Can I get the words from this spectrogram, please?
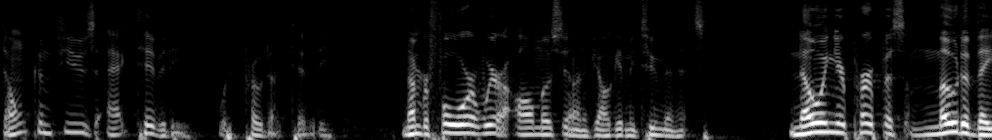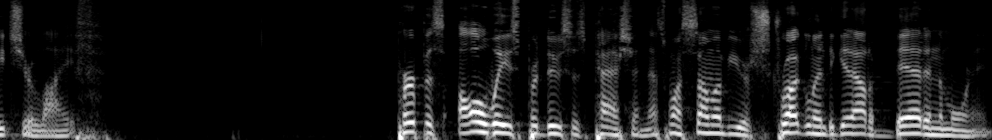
Don't confuse activity with productivity. Number four, we're almost done. If y'all give me two minutes. Knowing your purpose motivates your life. Purpose always produces passion. That's why some of you are struggling to get out of bed in the morning.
